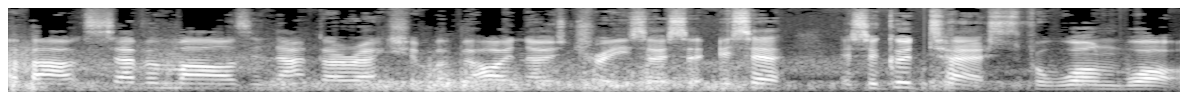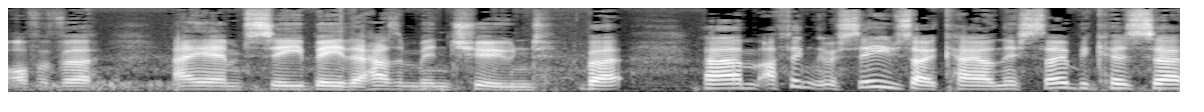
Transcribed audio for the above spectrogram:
about seven miles in that direction, but behind those trees. So it's a it's a it's a good test for one watt off of a AMCB that hasn't been tuned, but. Um, I think the receive's okay on this though because uh,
